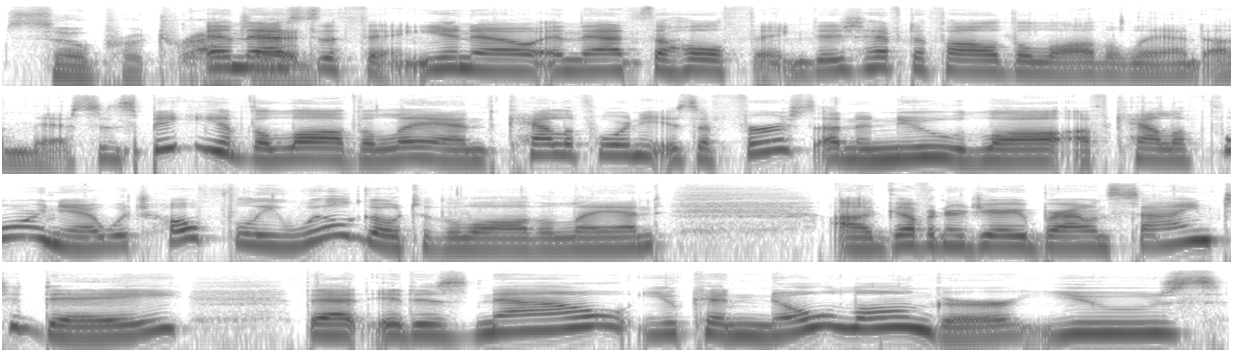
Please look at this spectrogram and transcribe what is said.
so protracted. And that's the thing, you know, and that's the whole thing. They just have to follow the law of the land on this. And speaking of the law of the land, California is the first on a new law of California, which hopefully will go to the law of the land. Uh, Governor Jerry Brown signed today that it is now, you can no longer use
